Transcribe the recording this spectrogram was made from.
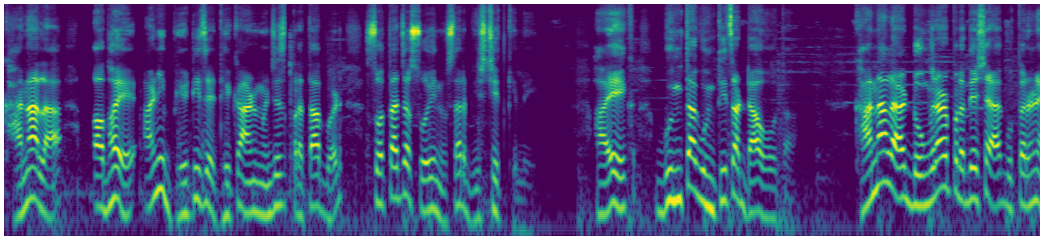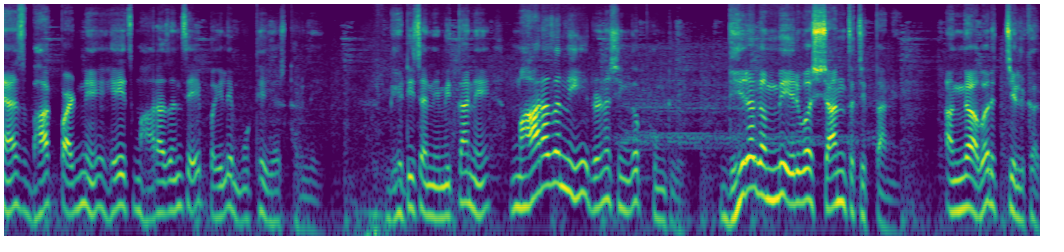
खानाला अभय आणि भेटीचे ठिकाण म्हणजेच प्रतापगड स्वतःच्या सोयीनुसार निश्चित केले. हा एक गुंतागुंतीचा डाव होता. खानाला डोंगराळ प्रदेशात उतरण्यास भाग पाडणे हेच महाराजांचे पहिले मोठे यश ठरले. भेटीच्या निमित्ताने महाराजांनी रणशिंग फुंकले. धीरगंभीर व शांत चित्ताने. अंगावर चिलखत.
